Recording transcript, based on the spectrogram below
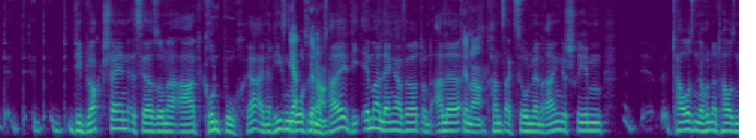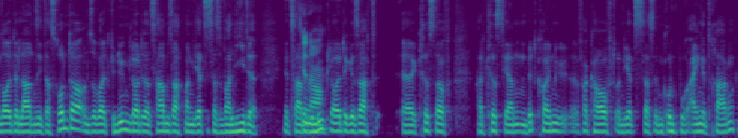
die Blockchain ist ja so eine Art Grundbuch, ja, eine riesengroße ja, genau. Datei, die immer länger wird und alle genau. Transaktionen werden reingeschrieben. Tausende, hunderttausend Leute laden sich das runter und sobald genügend Leute das haben, sagt man, jetzt ist das valide. Jetzt haben genau. genug Leute gesagt, äh, Christoph hat Christian einen Bitcoin äh, verkauft und jetzt das im Grundbuch eingetragen.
